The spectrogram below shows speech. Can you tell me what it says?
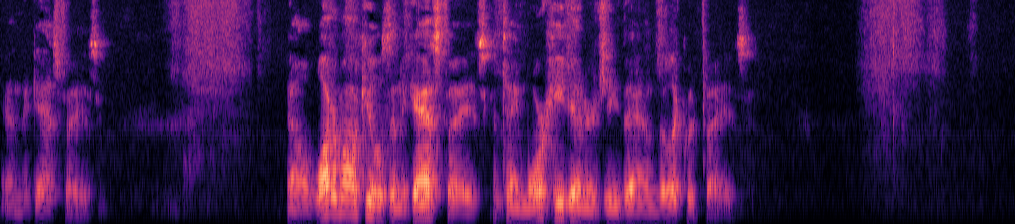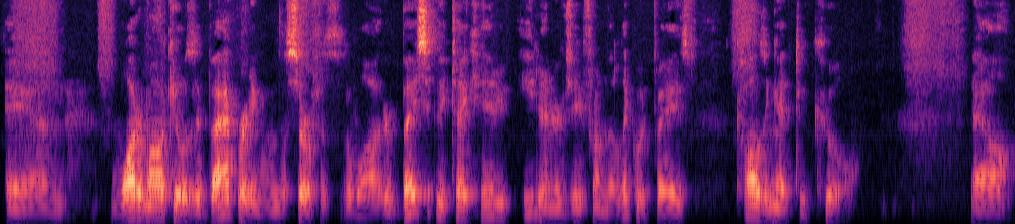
in the gas phase. Now, water molecules in the gas phase contain more heat energy than the liquid phase and water molecules evaporating from the surface of the water basically take heat energy from the liquid phase, causing it to cool. Now,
